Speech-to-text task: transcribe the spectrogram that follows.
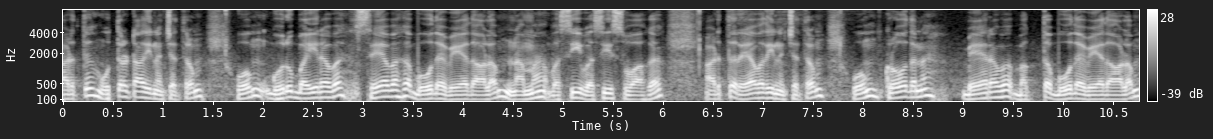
அடுத்து உத்திரட்டாதி நட்சத்திரம். ஓம் குரு பைரவ சேவக பூத வேதாளம் நம வசி வசி சுவாக. அடுத்து ரேவதி நட்சத்திரம். ஓம் குரோதன பேரவ பக்த பூத வேதாளம்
